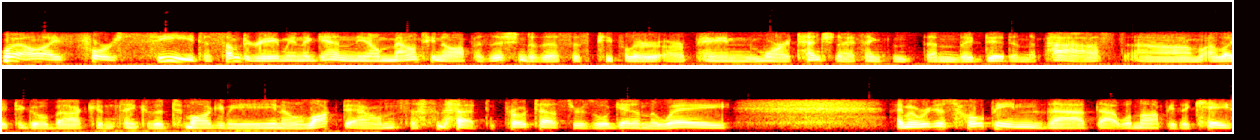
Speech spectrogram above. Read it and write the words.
Well, I foresee to some degree. I mean, again, you know, mounting opposition to this as people are, are paying more attention, I think, than they did in the past. Um, I like to go back and think of the Temagami, you know, lockdowns that protesters will get in the way. I mean, we're just hoping that that will not be the case,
